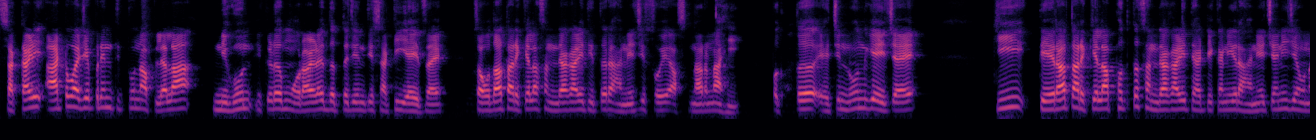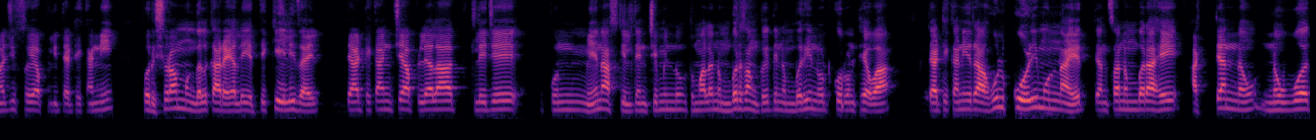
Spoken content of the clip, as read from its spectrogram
सकाळी आठ वाजेपर्यंत तिथून आपल्याला निघून इकडं मोराळे दत्त जयंतीसाठी यायचं आहे. चौदा तारखेला संध्याकाळी तिथं राहण्याची सोय असणार नाही. फक्त ह्याची नोंद घ्यायची आहे. की तेरा तारखेला फक्त संध्याकाळी त्या ठिकाणी राहण्याची आणि जेवणाची सोय आपली त्या ठिकाणी परशुराम मंगल कार्यालय येथे केली जाईल. त्या ठिकाणचे आपल्याला तिथले जे कोण मेन असतील त्यांचे मी तुम्हाला नंबर सांगतोय ते नंबरही नोट करून ठेवा. त्या ठिकाणी राहुल कोळी म्हणून आहेत. त्यांचा नंबर आहे अठ्ठ्याण्णव नव्वद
